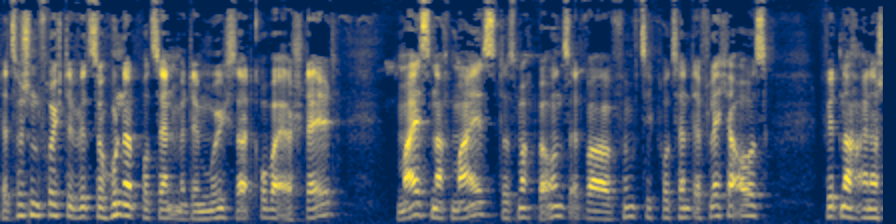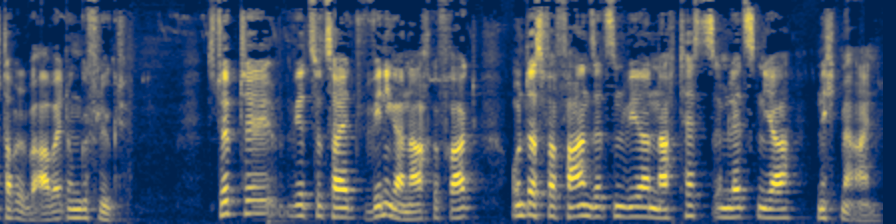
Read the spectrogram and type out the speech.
der Zwischenfrüchte wird zu 100% mit dem Mulchsaatgrubber erstellt. Mais nach Mais, das macht bei uns etwa 50% der Fläche aus, wird nach einer Stoppelbearbeitung gepflügt. Striptill wird zurzeit weniger nachgefragt und das Verfahren setzen wir nach Tests im letzten Jahr nicht mehr ein.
